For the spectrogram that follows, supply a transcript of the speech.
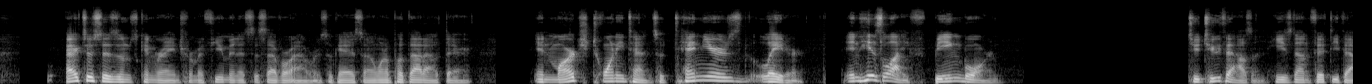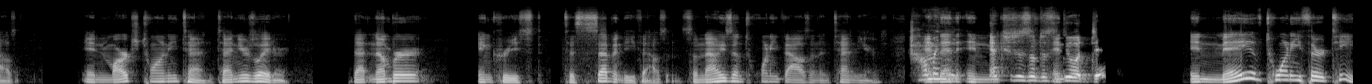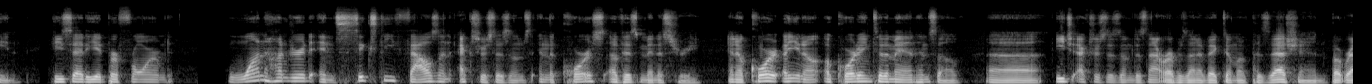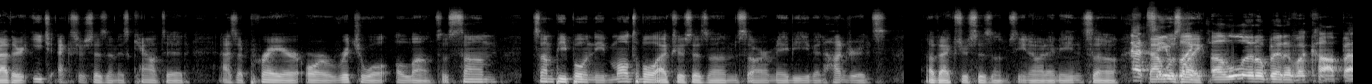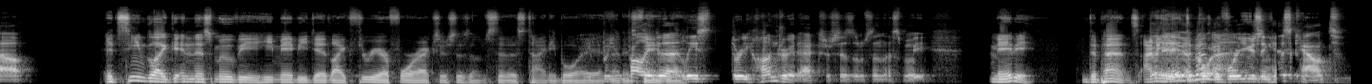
Exorcisms can range from a few minutes to several hours, okay? So I want to put that out there. In March 2010, so 10 years later, in his life, being born to 2000, he's done 50,000. In March 2010, 10 years later, that number increased to 70,000. So now he's done 20,000 in 10 years. How And many in- exorcisms does he in- do a day? In May of 2013, he said he had performed 160,000 exorcisms in the course of his ministry. And accord, you know, according to the man himself, uh, each exorcism does not represent a victim of possession, but rather each exorcism is counted as a prayer or a ritual alone. So some some people need multiple exorcisms, or maybe even hundreds of exorcisms. You know what I mean? So That, that seems was like, like- a little bit of a cop out. It seemed like in this movie he maybe did like three or four exorcisms to this tiny boy. and But you probably did at least 300 exorcisms in this movie. maybe depends. I mean, it if depends, we're- if we're using his count.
